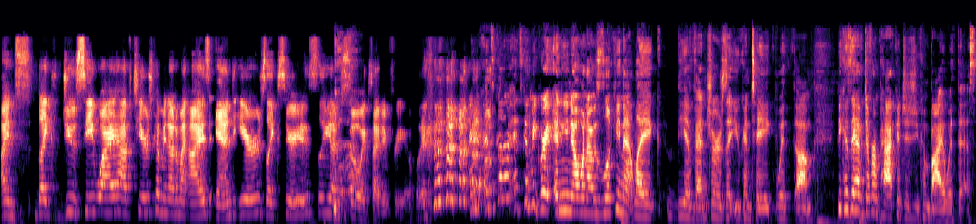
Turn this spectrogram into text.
I'm like, do you see why I have tears coming out of my eyes and ears? Like, seriously, I'm so excited for you. it's gonna, it's gonna be great. And you know, when I was looking at like the adventures that you can take with, um, because they have different packages you can buy with this.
